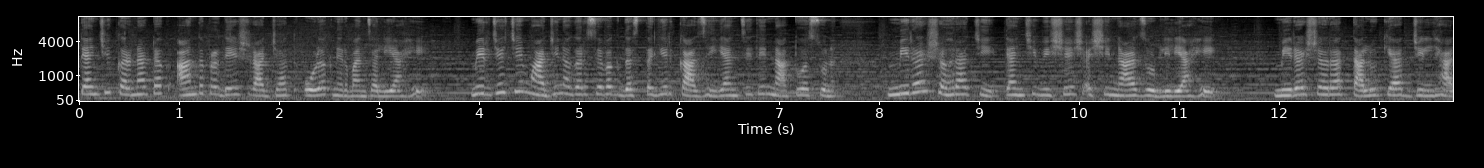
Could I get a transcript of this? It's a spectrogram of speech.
त्यांची कर्नाटक आंध्र प्रदेश राज्यात ओळख निर्माण झाली आहे. मिरजेचे माजी नगरसेवक दस्तगीर काझी यांचे ते नातू असून मिरज शहराची त्यांची विशेष अशी नाळ जोडलेली आहे. मिरज शहरात तालुक्यात जिल्ह्यात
